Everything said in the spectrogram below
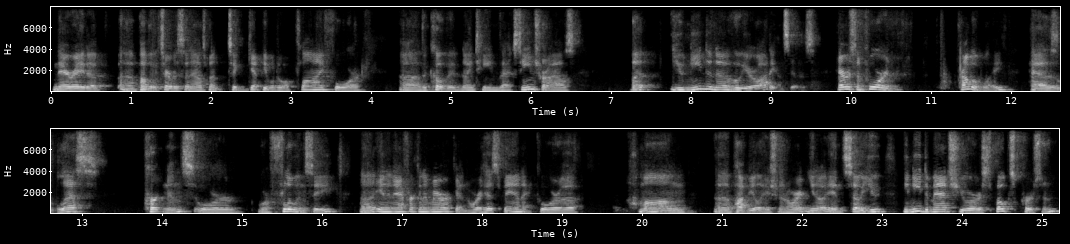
narrate a, a public service announcement to get people to apply for uh, the COVID nineteen vaccine trials, but you need to know who your audience is. Harrison Ford probably has less pertinence or or fluency uh, in an African American or a Hispanic or a Hmong uh, population, or you know, and so you you need to match your spokesperson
